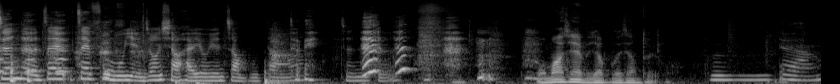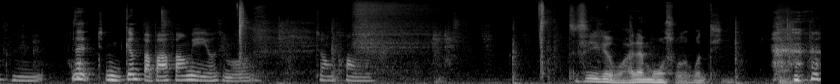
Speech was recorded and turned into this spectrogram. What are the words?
真的在 在父母眼中，小孩永远长不大。对，真的。我妈现在比较不会这样对我，嗯对啊，嗯，那你跟爸爸方面有什么状况吗？这是一个我还在摸索的问题，嗯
